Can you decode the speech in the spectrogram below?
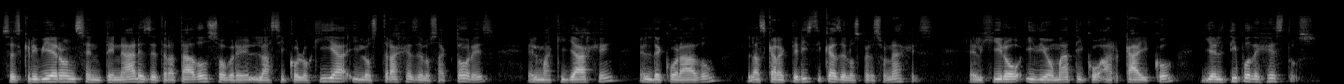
se escribieron centenares de tratados sobre la psicología y los trajes de los actores, el maquillaje, el decorado, las características de los personajes, el giro idiomático arcaico y el tipo de gestos.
